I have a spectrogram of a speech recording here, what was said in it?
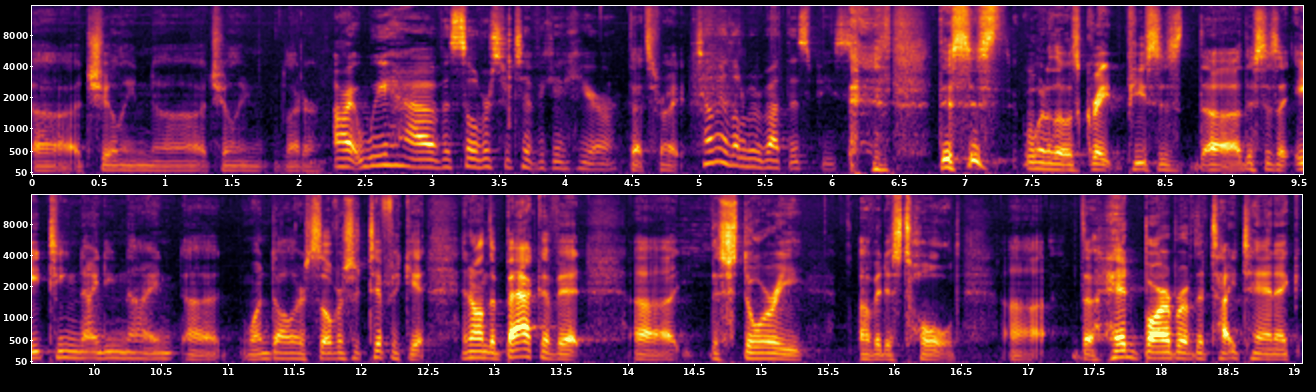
uh, a chilling, uh, chilling letter. All right, we have a silver certificate here. That's right. Tell me a little bit about this piece. this is one of those great pieces. Uh, this is an 1899 $1 silver certificate, and on the back of it, the story of it is told. Uh, the head barber of the Titanic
